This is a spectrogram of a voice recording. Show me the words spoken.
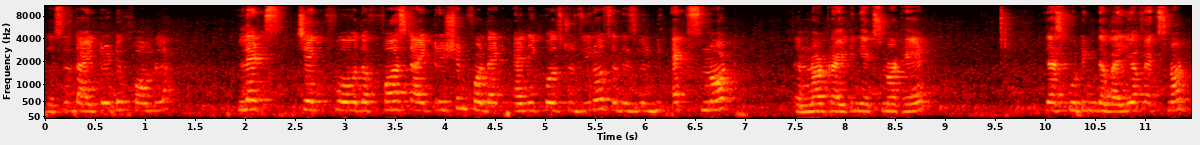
this is the iterative formula. Let's check for the first iteration for that n equals to 0 so this will be x naught. I'm not writing x naught here. Just putting the value of x naught.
